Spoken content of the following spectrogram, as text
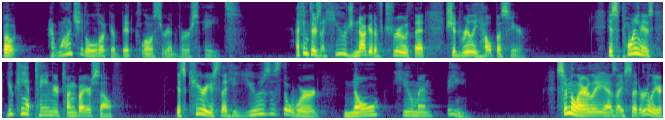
But I want you to look a bit closer at verse 8. I think there's a huge nugget of truth that should really help us here. His point is you can't tame your tongue by yourself. It's curious that he uses the word no human being. Similarly, as I said earlier,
